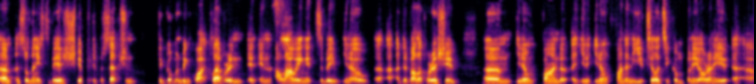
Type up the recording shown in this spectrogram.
Um, and so there needs to be a shift of perception the government been quite clever in, in, in, allowing it to be, you know, a, a developer issue. Um, you don't find a, you, you, don't find any utility company or any uh,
